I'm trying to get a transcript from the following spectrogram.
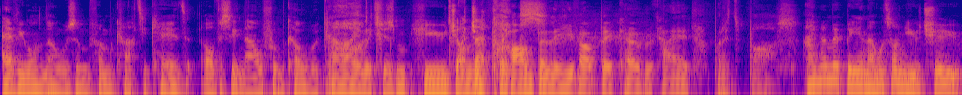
everyone knows him from Karate Kid. Obviously now from Cobra oh, Kai, which is huge I on just Netflix. can't believe how big Cobra Kai is, but it's boss. I remember being out on YouTube,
